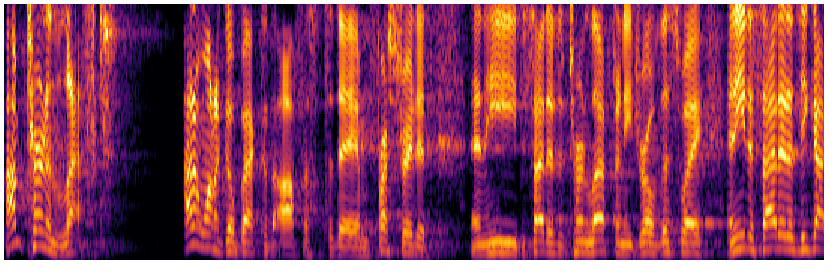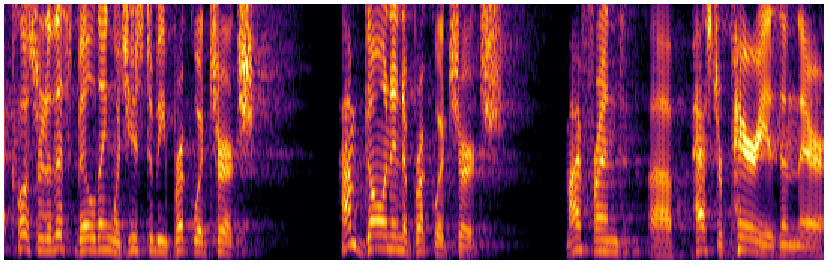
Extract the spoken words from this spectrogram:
I'm turning left. I don't want to go back to the office today. I'm frustrated. And he decided to turn left and he drove this way. And he decided as he got closer to this building, which used to be Brookwood Church, I'm going into Brookwood Church. My friend, uh, Pastor Perry, is in there,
